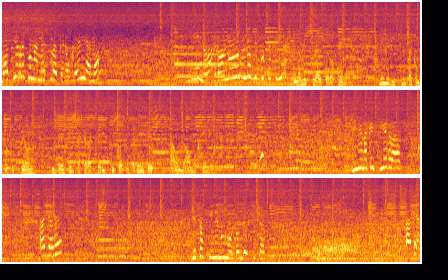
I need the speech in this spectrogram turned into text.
La tierra es una mezcla heterogénea, ¿no? Sí, ¿no? Pero no, no sé por qué tira. La mezcla heterogénea tiene distinta composición y presenta características diferentes a una homogénea. miren, aquí hay piedras. Ah, ¿ya ves? Y estas tienen un montón de hojitas. A ver,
